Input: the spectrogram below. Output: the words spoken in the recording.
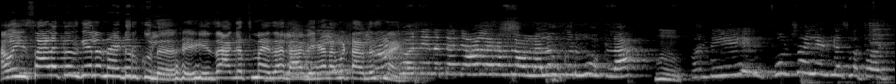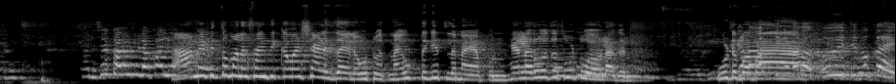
अहो ही साळ्यातच गेलं नाही डुरकुलं. हे जागच नाही झालं. आम्ही ह्याला उठावलंच नाही. आठवणीनं त्याने अलाराम लावला लवकर झोपला. हम्म. आणि फोन सायलेंटलाच होता वाटतं आणि सकाळी उठला काल आम्ही बी तुम्हाला सांगते केव्हा शाळेत जायला उठवत नाही. उठतं घेतलं नाही आपण. ह्याला रोजच उठवावं लागल. उठ बाबा. काय?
